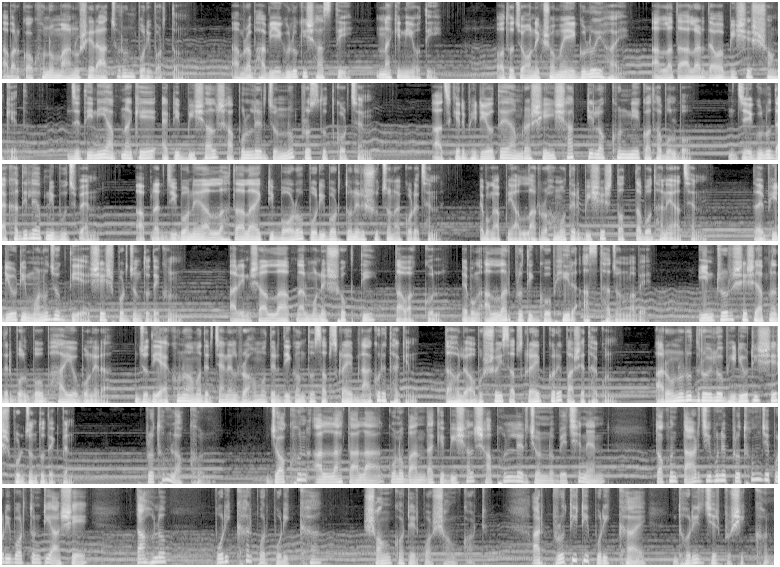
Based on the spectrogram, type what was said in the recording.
আবার কখনো মানুষের আচরণ পরিবর্তন। আমরা ভাবি, এগুলো কি শাস্তি নাকি নিয়তি? অথচ অনেক সময় এগুলোই হয় আল্লাহ তাআলার দেওয়া বিশেষ সংকেত, যে তিনি আপনাকে একটি বিশাল সাফল্যের জন্য প্রস্তুত করছেন। আজকের ভিডিওতে আমরা সেই সাতটি লক্ষণ নিয়ে কথা বলব, যেগুলো দেখা দিলে আপনি বুঝবেন। আপনার জীবনে আল্লাহ তাআলা একটি বড় পরিবর্তনের সূচনা করেছেন এবং আপনি আল্লাহর রহমতের বিশেষ তত্ত্বাবধানে আছেন। তাই ভিডিওটি মনোযোগ দিয়ে শেষ পর্যন্ত দেখুন, আর ইনশাআল্লাহ আপনার মনে শক্তি, তাওয়াক্কুল এবং আল্লাহর প্রতি গভীর আস্থা জন্মাবে। ইন্ট্রোর শেষে আপনাদের বলব, ভাই ও বোনেরা, যদি এখনও আমাদের চ্যানেল রহমতের দিগন্ত সাবস্ক্রাইব না করে থাকেন তাহলে অবশ্যই সাবস্ক্রাইব করে পাশে থাকুন। আর অনুরোধ রইল ভিডিওটি শেষ পর্যন্ত দেখবেন। প্রথম লক্ষণ, যখন আল্লাহ তালা কোনো বান্দাকে বিশাল সাফল্যের জন্য বেছে নেন, তখন তার জীবনে প্রথম যে পরিবর্তনটি আসে, তা হল পরীক্ষার পর পরীক্ষা, সংকটের পর সংকট। আর প্রতিটি পরীক্ষায় ধৈর্যের প্রশিক্ষণ।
